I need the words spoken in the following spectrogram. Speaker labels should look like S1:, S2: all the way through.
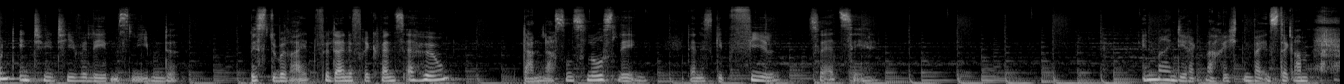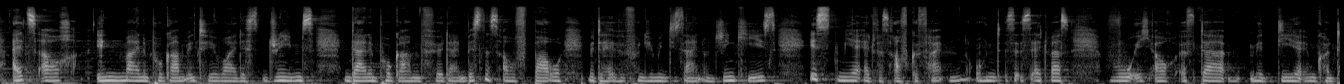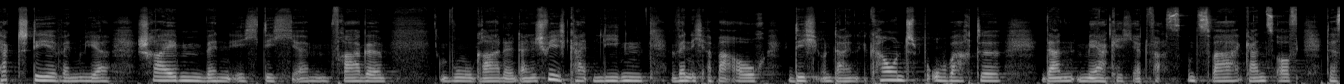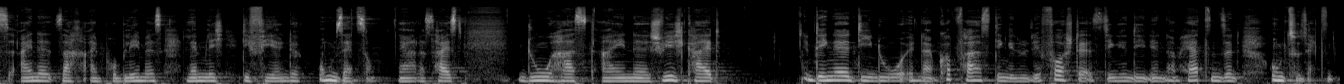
S1: und intuitive Lebensliebende. Bist du bereit für deine Frequenzerhöhung? Dann lass uns loslegen, denn es gibt viel zu erzählen in meinen Direktnachrichten bei Instagram als auch in meinem Programm Into Your Wildest Dreams, deinem Programm für deinen Businessaufbau mit der Hilfe von Human Design und Jinkies, ist mir etwas aufgefallen. Und es ist etwas, wo ich auch öfter mit dir im Kontakt stehe, wenn wir schreiben, wenn ich dich ähm, frage, wo gerade deine Schwierigkeiten liegen. Wenn ich aber auch dich und deinen Account beobachte, dann merke ich etwas. Und zwar ganz oft, dass eine Sache ein Problem ist, nämlich die fehlende Umsetzung. Ja, das heißt, du hast eine Schwierigkeit, Dinge, die du in deinem Kopf hast, Dinge, die du dir vorstellst, Dinge, die in deinem Herzen sind, umzusetzen.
